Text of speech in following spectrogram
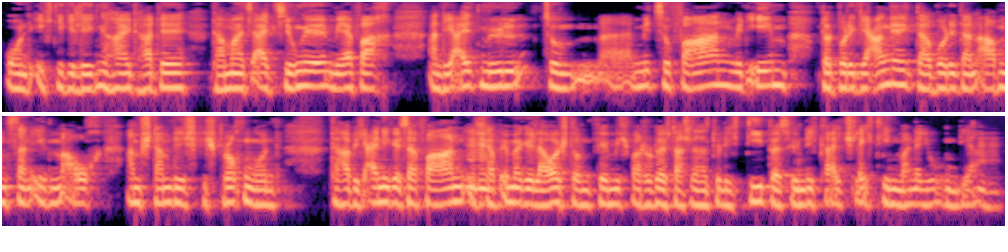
Und ich die Gelegenheit hatte, damals als Junge mehrfach an die Altmühl zum, äh, mitzufahren mit ihm. Dort wurde geangelt, da wurde dann abends dann eben auch am Stammtisch gesprochen und da habe ich einiges erfahren. Mhm. Ich habe immer gelauscht und für mich war Rudolf Dassler natürlich die Persönlichkeit schlechthin meiner Jugend, ja. Mhm.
